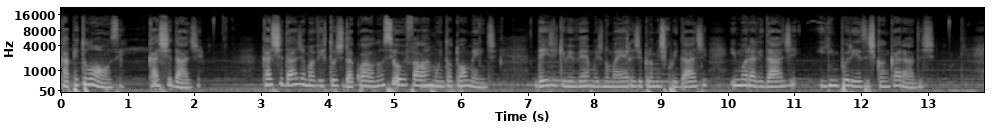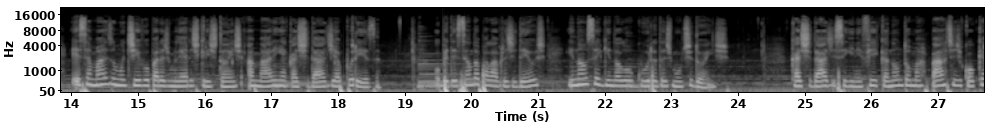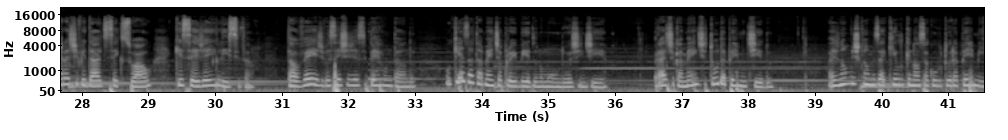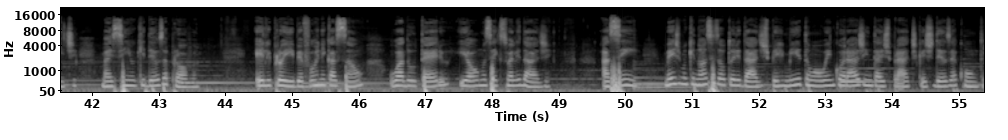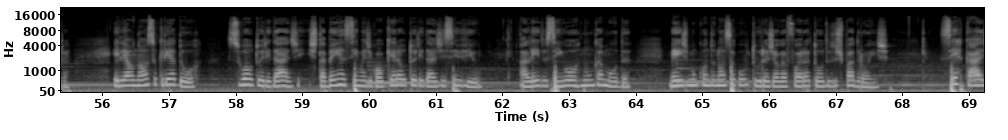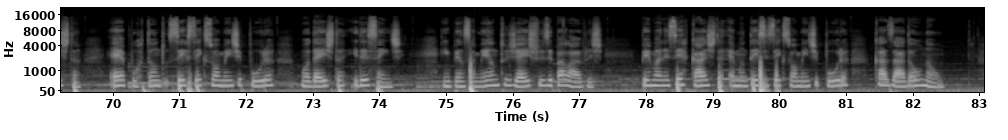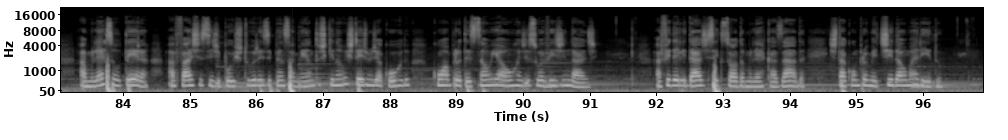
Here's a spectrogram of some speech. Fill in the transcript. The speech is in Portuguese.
Capítulo 11 Castidade Castidade é uma virtude da qual não se ouve falar muito atualmente, desde que vivemos numa era de promiscuidade, imoralidade e impureza escancaradas. Esse é mais um motivo para as mulheres cristãs amarem a castidade e a pureza, obedecendo a palavra de Deus e não seguindo a loucura das multidões. Castidade significa não tomar parte de qualquer atividade sexual que seja ilícita. Talvez você esteja se perguntando: o que exatamente é proibido no mundo hoje em dia? Praticamente tudo é permitido. Mas não buscamos aquilo que nossa cultura permite, mas sim o que Deus aprova. Ele proíbe a fornicação, o adultério e a homossexualidade. Assim, mesmo que nossas autoridades permitam ou encorajem tais práticas, Deus é contra. Ele é o nosso Criador. Sua autoridade está bem acima de qualquer autoridade civil. A lei do Senhor nunca muda, mesmo quando nossa cultura joga fora todos os padrões. Ser casta é, portanto, ser sexualmente pura, modesta e decente, em pensamentos, gestos e palavras Permanecer casta é manter-se sexualmente pura, casada ou não. A mulher solteira afasta-se de posturas e pensamentos que não estejam de acordo com a proteção e a honra de sua virgindade. A fidelidade sexual da mulher casada está comprometida ao marido.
